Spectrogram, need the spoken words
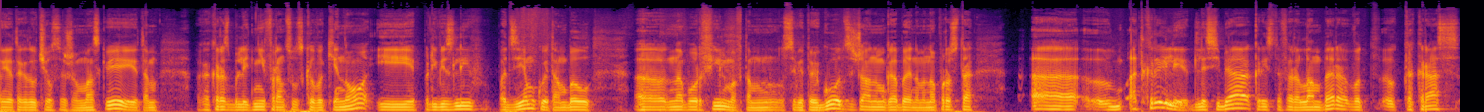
я тогда учился же в Москве, и там как раз были дни французского кино, и привезли в подземку, и там был э, набор фильмов, там «Святой год» с Жаном Габеном, но просто открыли для себя Кристофера Ламбера вот э, как раз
